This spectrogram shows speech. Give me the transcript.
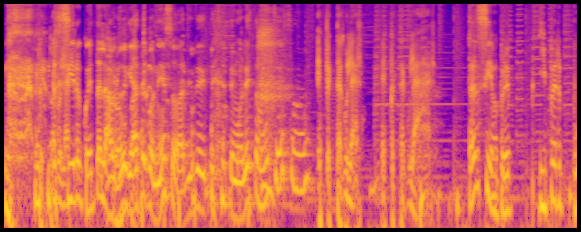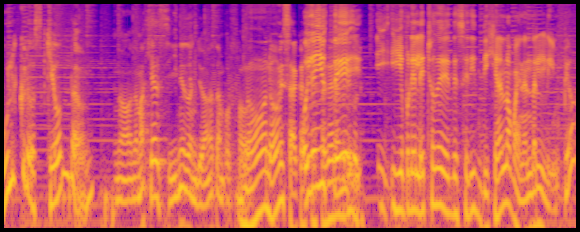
¿No se dieron cuenta la ah, ropa? te quedaste con eso? ¿A ti te, molesta mucho eso? Espectacular, espectacular. Están siempre hiperpulcros. ¿Qué onda? No, la magia del cine, don Jonathan, por favor. No, no, me saca. Oiga, ¿y usted, y, por el hecho de, de ser indígena, no pueden andar limpio?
